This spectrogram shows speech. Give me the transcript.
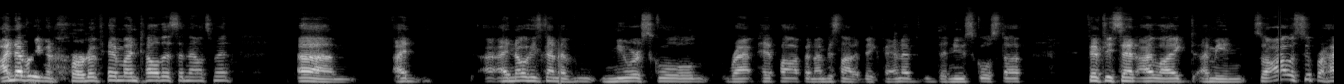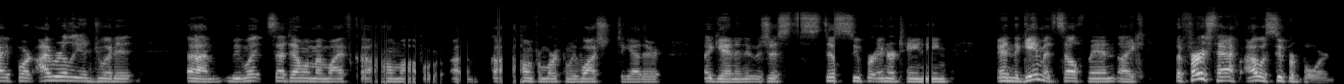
I never even heard of him until this announcement. Um, I I know he's kind of newer school rap hip hop, and I'm just not a big fan of the new school stuff. 50 Cent, I liked. I mean, so I was super hyped for it. I really enjoyed it. Um, we went, sat down when my wife got home off, um, got home from work, and we watched together again, and it was just still super entertaining. And the game itself, man, like the first half, I was super bored.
